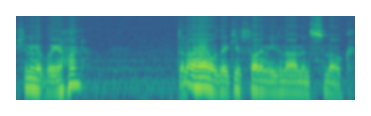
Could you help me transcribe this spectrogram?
Shooting at Leon. Don't know how they keep spotting me even though I'm in smoke.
